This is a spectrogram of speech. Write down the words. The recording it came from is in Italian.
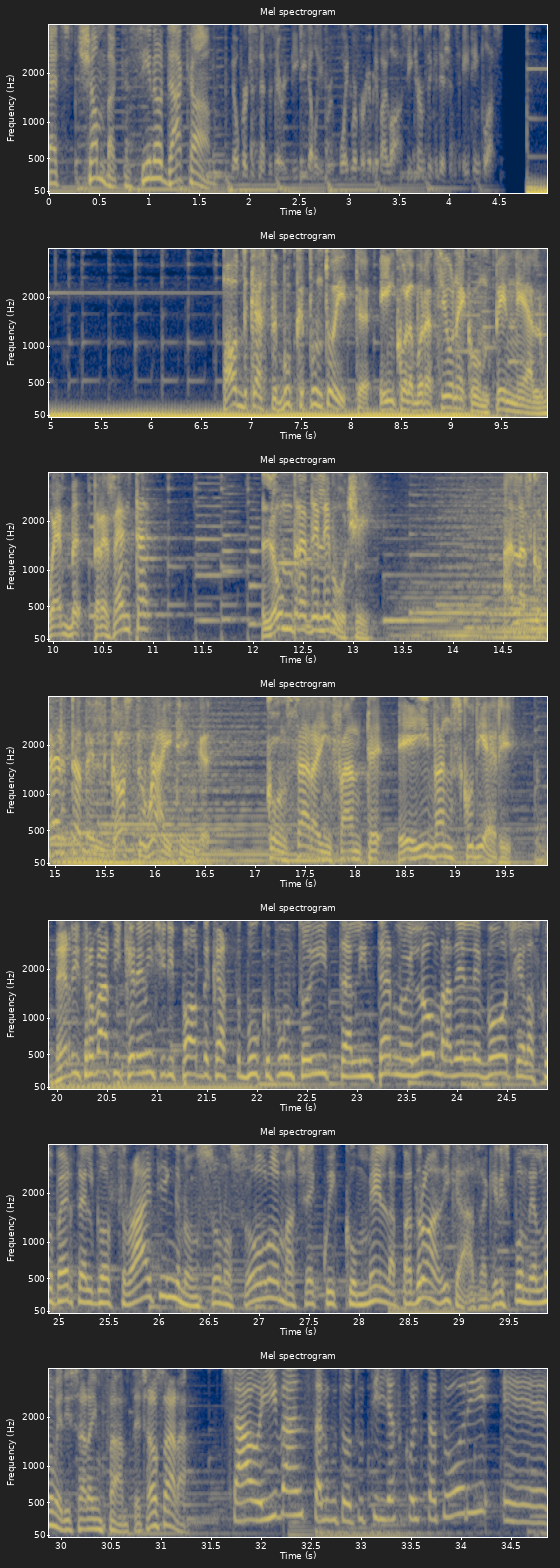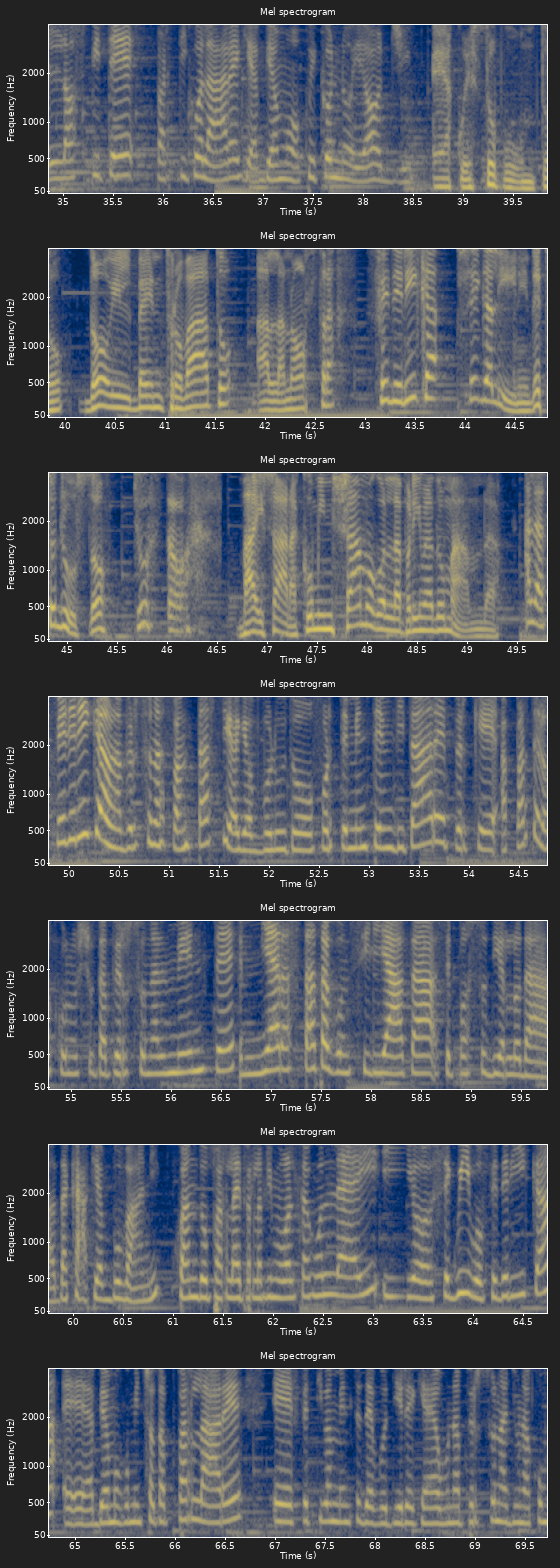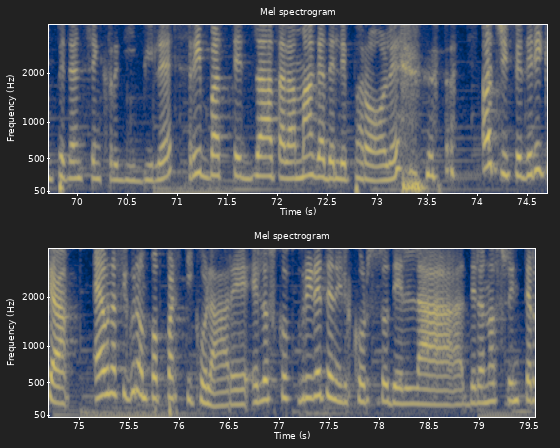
That's chumbacasino.com. No purchase necessary. VGW Group. Void were prohibited by law. See terms and conditions. 18 plus. Podcastbook.it in collaborazione con Penne al Web presenta L'ombra delle voci. Alla scoperta del ghostwriting con Sara Infante e Ivan Scudieri. Ben ritrovati cari amici di podcastbook.it all'interno dell'ombra delle voci alla scoperta del ghostwriting non sono solo ma c'è qui con me la padrona di casa che risponde al nome di Sara Infante ciao Sara Ciao Ivan, saluto tutti gli ascoltatori e l'ospite particolare che abbiamo qui con noi oggi. E a questo punto do il ben trovato alla nostra Federica Segalini, detto giusto? Giusto. Vai Sara, cominciamo con la prima domanda. Allora, Federica è una persona fantastica che ho voluto fortemente invitare perché, a parte l'ho conosciuta personalmente, mi era stata consigliata, se posso dirlo, da, da Katia Bovani. Quando parlai per la prima volta con lei, io seguivo Federica e abbiamo cominciato a parlare e effettivamente devo dire che è una persona di una competenza incredibile, ribattezzata la maga delle parole. Oggi Federica è una figura un po' particolare e lo scoprirete nel corso della, della nostra intervista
